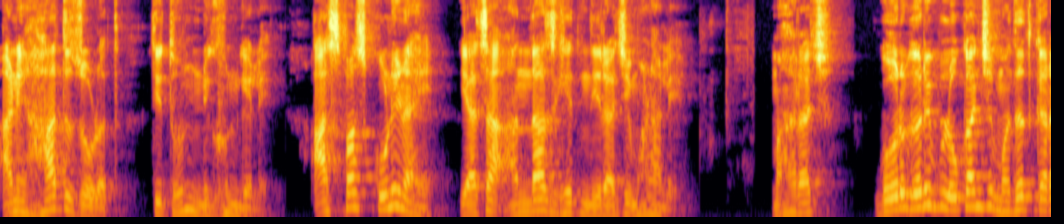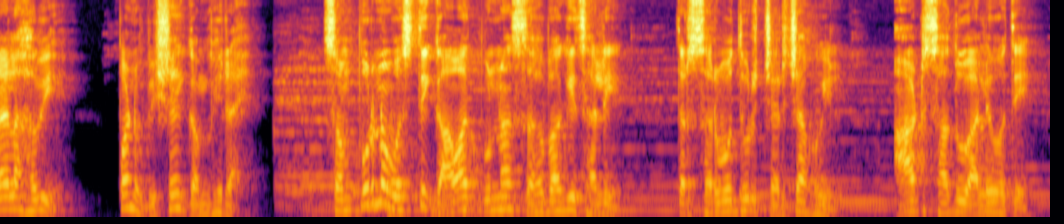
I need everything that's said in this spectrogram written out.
आणि हात जोडत तिथून निघून गेले. आसपास कोणी नाही याचा अंदाज घेत निराजी म्हणाले महाराज गोरगरीब लोकांची मदत करायला हवी पण विषय गंभीर आहे. संपूर्ण वस्ती गावात पुन्हा सहभागी झाली तर सर्वदूर चर्चा होईल. आठ साधू आले होते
